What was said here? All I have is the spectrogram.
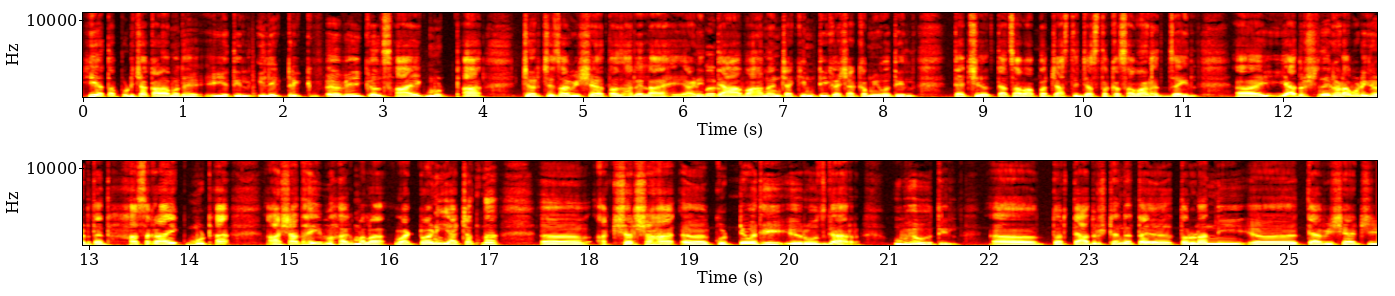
ही आता पुढच्या काळामध्ये येतील. इलेक्ट्रिक व्हेकल्स हा एक मोठा चर्चेचा विषय आता झालेला आहे. आणि. त्या वाहनांच्या किमती कशा कमी होतील त्याची त्याचा वापर जास्तीत जास्त कसा वाढत जाईल या दृष्टीने घडामोडी घडत आहेत हा सगळा एक मोठा आशादायी भाग मला वाटतो. आणि याच्यातनं अक्षरशः कोट्यवधी रोजगार उभे होतील. तर त्या दृष्टीने त तरुणांनी त्या विषयाची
